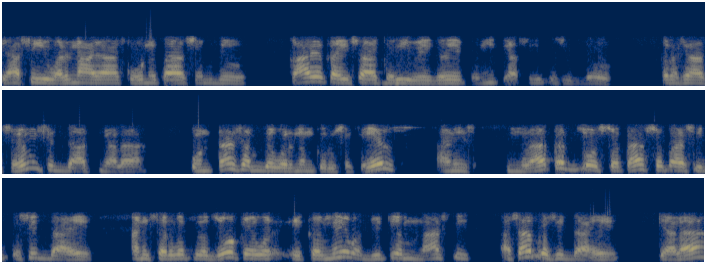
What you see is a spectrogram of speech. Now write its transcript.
त्याशी वर्णाया कोणता शब्द? काय कैसा करी वेगळे पण त्याशी प्रसिद्ध? तर अशा स्वयंसिद्ध आत्म्याला कोणता शब्द वर्णन करू शकेल? आणि मुळातच जो स्वतः स्वतःशी प्रसिद्ध आहे आणि सर्वत्र जो केवळ एकमेव द्वितीय नास्ती असा प्रसिद्ध आहे त्याला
